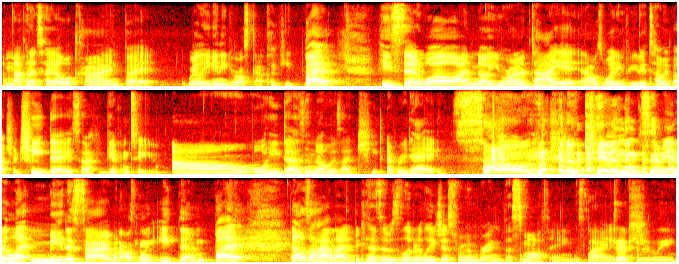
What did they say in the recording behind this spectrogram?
I'm not going to tell y'all what kind, but." Really, any Girl Scout cookie. But he said, Well, I know you were on a diet, and I was waiting for you to tell me about your cheat day so that I could give them to you. Oh. But what he doesn't know is I cheat every day. So he could have given them to me and let me decide when I was going to eat them. But that was a highlight because it was literally just remembering the small things. Like Definitely.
